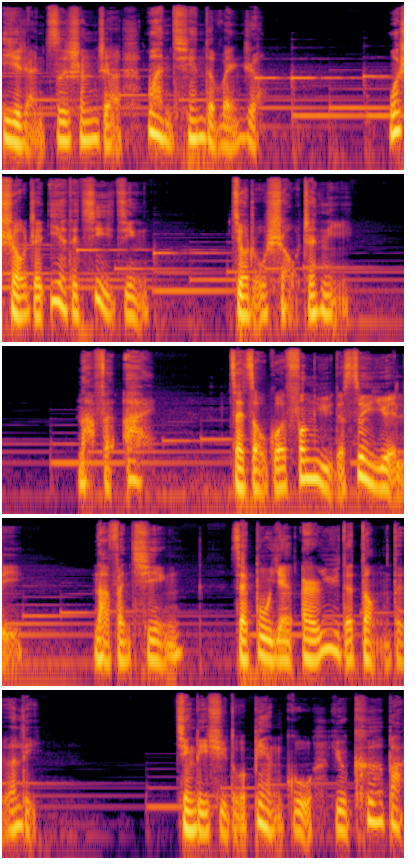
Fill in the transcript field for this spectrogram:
依然滋生着万千的温热。我守着夜的寂静，就如守着你。那份爱，在走过风雨的岁月里；那份情，在不言而喻的懂得里。经历许多变故与磕绊，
